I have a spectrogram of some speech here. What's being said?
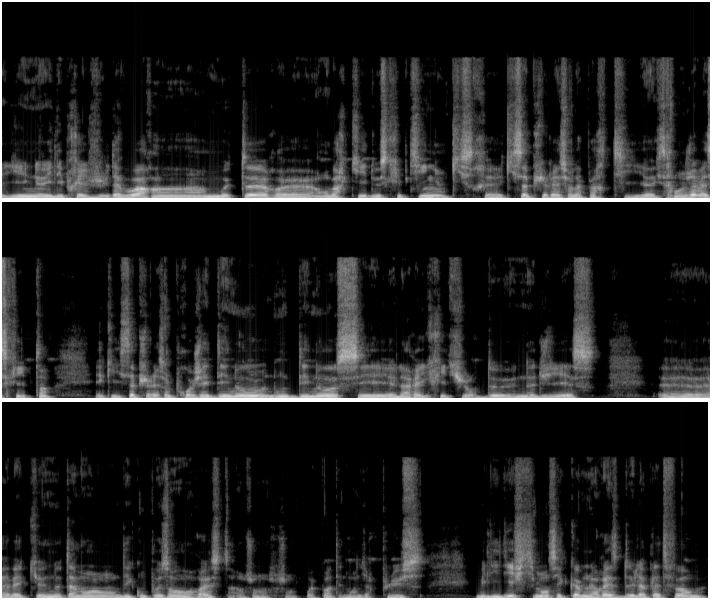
il, est prévu d'avoir un moteur euh, embarqué de scripting qui, qui s'appuierait sur la partie qui serait en JavaScript et qui s'appuierait sur le projet Deno. Donc Deno, c'est la réécriture de Node.js avec notamment des composants en Rust. Alors j'en pourrais pas tellement dire plus, mais l'idée effectivement, c'est comme le reste de la plateforme,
